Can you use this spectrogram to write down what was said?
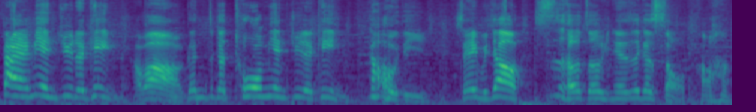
戴面具的 King，好不好？跟这个脱面具的 King，到底谁比较适合泽平的这个手？哈，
